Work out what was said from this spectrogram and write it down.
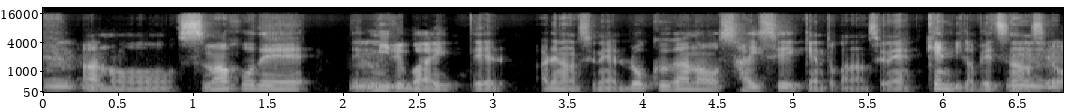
うんうん。あの、スマホでうん見る場合って、あれなんですよね、録画の再生権とかなんですよね。権利が別なんですよ。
